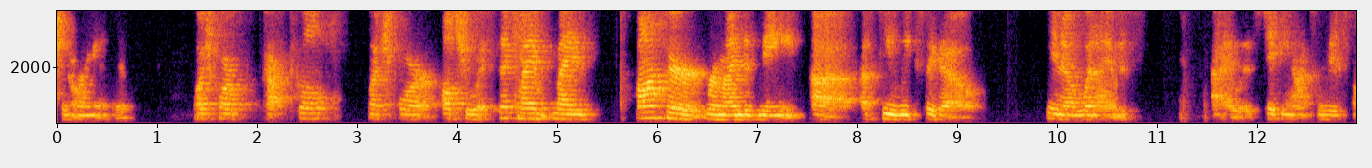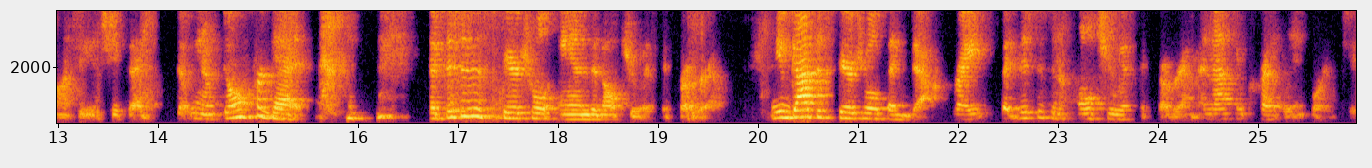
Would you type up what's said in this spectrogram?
action oriented, much more practical, much more altruistic. My my sponsor reminded me uh, a few weeks ago, you know, when I was I was taking on some new responsibilities, she said, you know, don't forget that this is a spiritual and an altruistic program. you've got the spiritual thing down, right? But this is an altruistic program, and that's incredibly important too.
